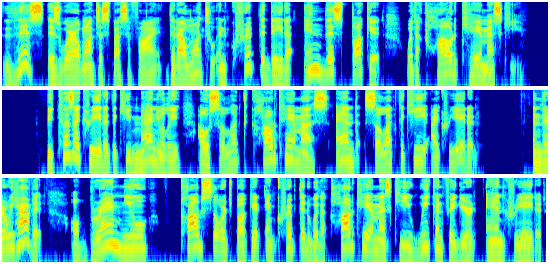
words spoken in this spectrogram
This is where I want to specify that I want to encrypt the data in this bucket with a Cloud KMS key. Because I created the key manually, I will select Cloud KMS and select the key I created. And there we have it, a brand new cloud storage bucket encrypted with a Cloud KMS key we configured and created.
